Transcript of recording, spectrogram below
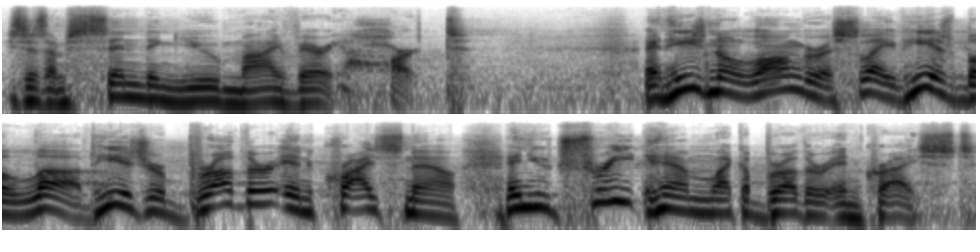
He says, I'm sending you my very heart. And he's no longer a slave. He is beloved. He is your brother in Christ now. And you treat him like a brother in Christ.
